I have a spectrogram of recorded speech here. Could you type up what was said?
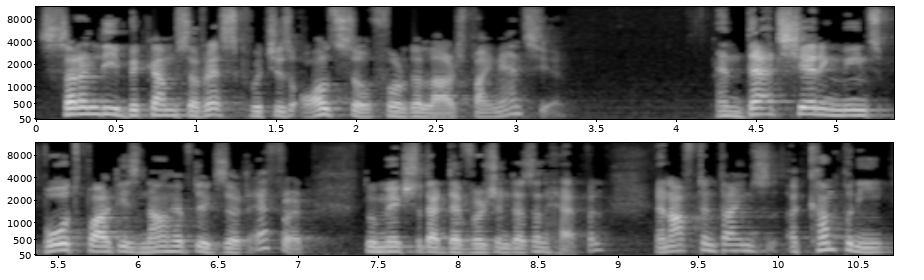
suddenly becomes a risk, which is also for the large financier. And that sharing means both parties now have to exert effort to make sure that diversion doesn't happen. And oftentimes, a company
